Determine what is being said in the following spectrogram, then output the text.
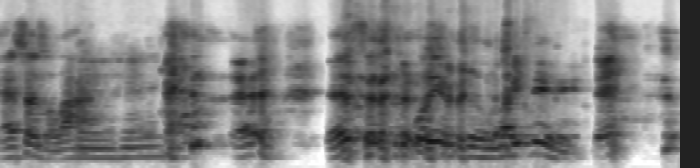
That says a lot. Mhm. that, that says the player field right there. That-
